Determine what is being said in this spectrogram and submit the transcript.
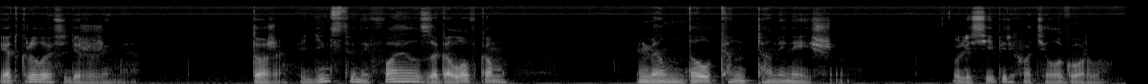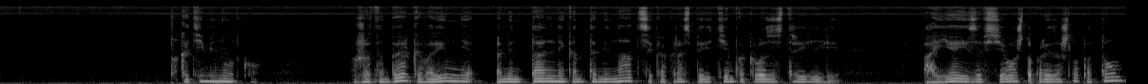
и открыл ее содержимое. Тоже единственный файл с заголовком «Mental Contamination». У Лиси перехватило горло. «Погоди минутку. Ротенберг говорил мне о ментальной контаминации как раз перед тем, как его застрелили. А я из-за всего, что произошло потом,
